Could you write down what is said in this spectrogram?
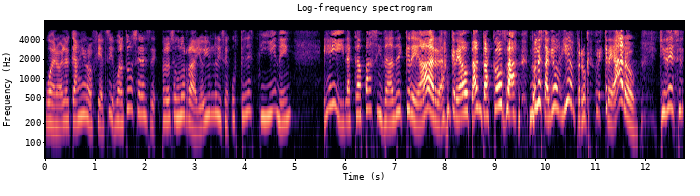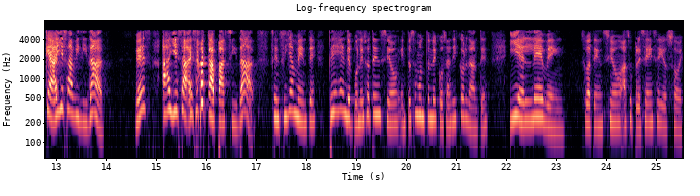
Bueno, el arcángel Jofiel. Sí, bueno, todos seres, pero el segundo rayo. Ellos le dicen, ustedes tienen hey, la capacidad de crear. Han creado tantas cosas. No les salió bien, pero le crearon. Quiere decir que hay esa habilidad. ¿Ves? Hay esa, esa capacidad sencillamente dejen de poner su atención en todo ese montón de cosas discordantes y eleven su atención a su presencia yo soy.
